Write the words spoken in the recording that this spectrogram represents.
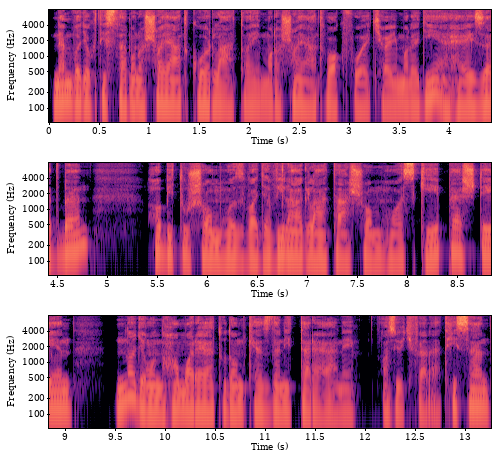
nem vagyok tisztában a saját korlátaimmal, a saját vakfoltjaimmal. Egy ilyen helyzetben habitusomhoz vagy a világlátásomhoz képest én nagyon hamar el tudom kezdeni terelni az ügyfelet, hiszen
